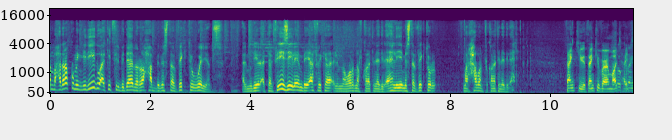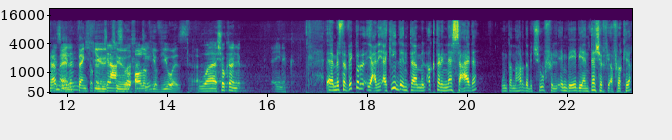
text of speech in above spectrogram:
بحضراتكم من جديد وأكيد في البداية بنرحب بمستر فيكتور ويليامز المدير التنفيذي ل NBA Africa اللي منورنا في قناة النادي الأهلي مستر فيكتور مرحبا في قناة النادي الأهلي Thank you. Thank you very much, Haitam, جزيلاً. and thank you to all of your viewers. وشكرا لعينك آه، مستر فيكتور يعني أكيد أنت من أكتر الناس سعادة وأنت النهارده بتشوف ال NBA بينتشر في أفريقيا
